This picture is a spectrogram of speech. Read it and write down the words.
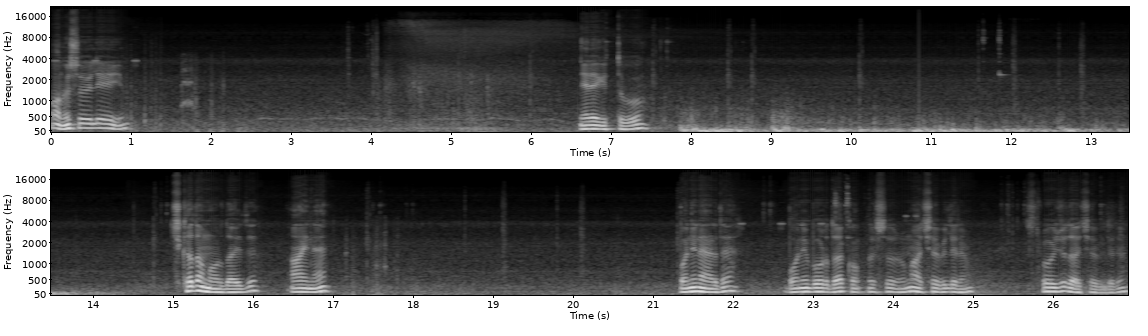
Onu söyleyeyim. Nereye gitti bu? Chica da mı oradaydı? Aynen. Bonnie nerede? Bonnie burada. Kompresörümü açabilirim. Stroge'u da açabilirim.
